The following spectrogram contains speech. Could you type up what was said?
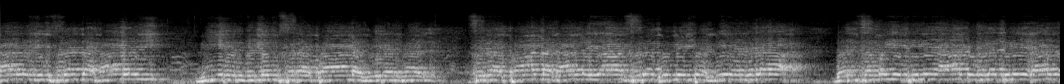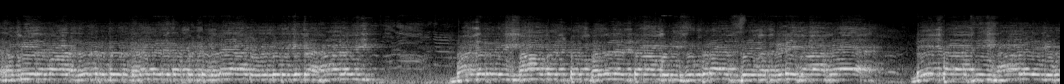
காலையும் சிறந்த காலை வீரர்களும் சிறப்பான வீரர்கள். சிறப்பான காலையா சிறப்பு மிக்க வீரர்களா? தன் சமயத்திலே ஆட்டு குளத்திலே ராஜ கம்பீரமான தோற்றத்தோடு களமிறக்கப்பட்டு விளையாடி கொண்டிருக்கின்ற காலை மதுரை மாவட்டம் பதினெட்டாம் குடி சுப்பராஜ் சேவர் நினைவாக நேதாஜி காலை மிக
